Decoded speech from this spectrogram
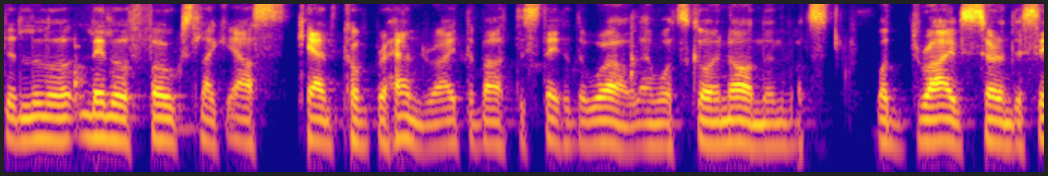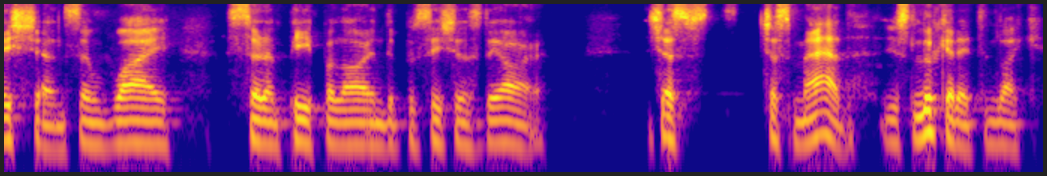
the little little folks like us can't comprehend, right? About the state of the world and what's going on and what's what drives certain decisions and why certain people are in the positions they are. It's just just mad. You just look at it and like,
